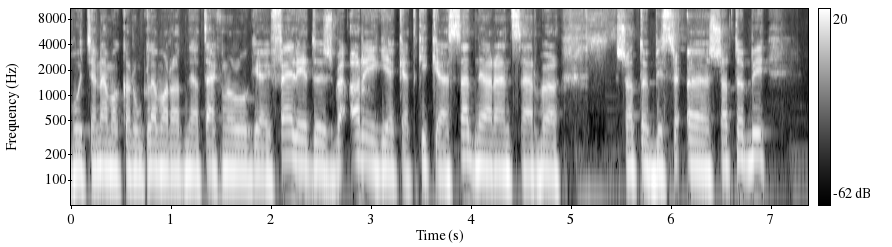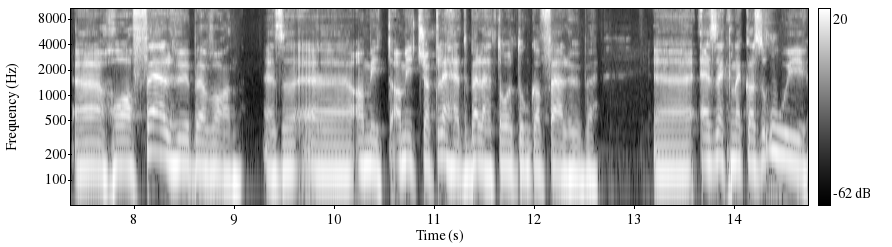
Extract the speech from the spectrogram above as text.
hogyha nem akarunk lemaradni a technológiai fejlődésbe, a régieket ki kell szedni a rendszerből, stb. stb. Ha a felhőbe van, ez, amit, amit csak lehet, beletoltunk a felhőbe, ezeknek az új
